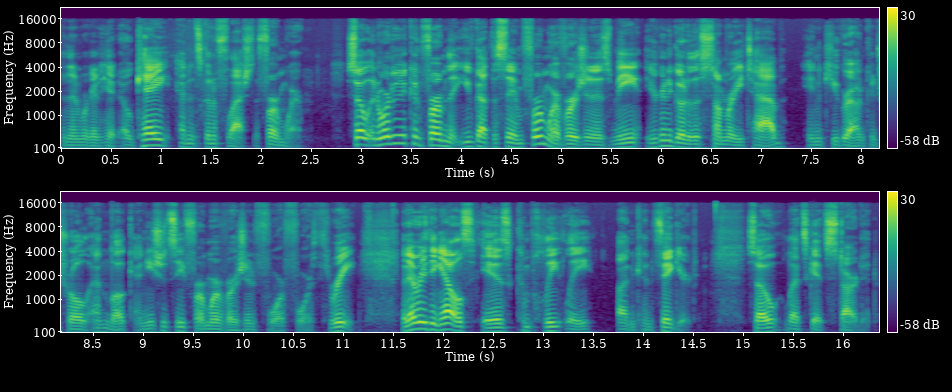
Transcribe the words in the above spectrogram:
And then we're going to hit OK, and it's going to flash the firmware. So in order to confirm that you've got the same firmware version as me, you're going to go to the Summary tab in Q Ground Control and look, and you should see firmware version 443. But everything else is completely unconfigured. So let's get started.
